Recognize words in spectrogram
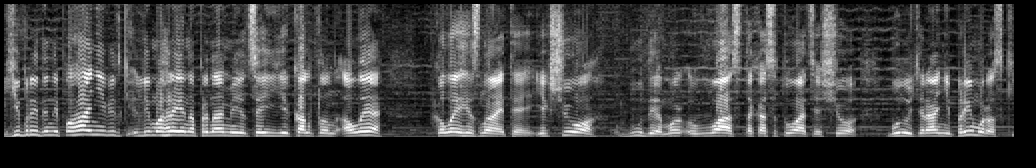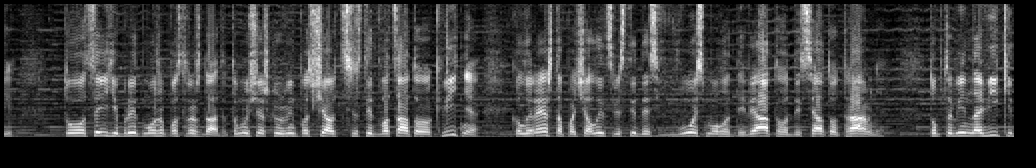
гібриди непогані від Лімагрейна, принаймні цей Карлтон, але колеги, знайте, якщо буде у вас така ситуація, що будуть ранні приморозки, то цей гібрид може постраждати. Тому що я ж кажу, він почав цвісти 20 квітня, коли решта почали цвісти десь 8, 9, 10 травня. Тобто він навіки,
